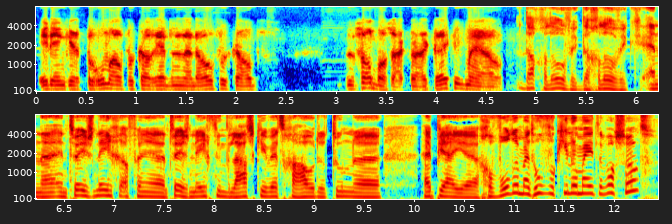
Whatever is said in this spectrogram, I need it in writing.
in één keer het perron over kan rennen naar de overkant. Dat is allemaal zaken waar ik rekening mee hou. Dat geloof ik, dat geloof ik. En in, 2009, of, in 2019, toen de laatste keer werd gehouden, toen heb jij gewonnen. Met hoeveel kilometer was dat?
